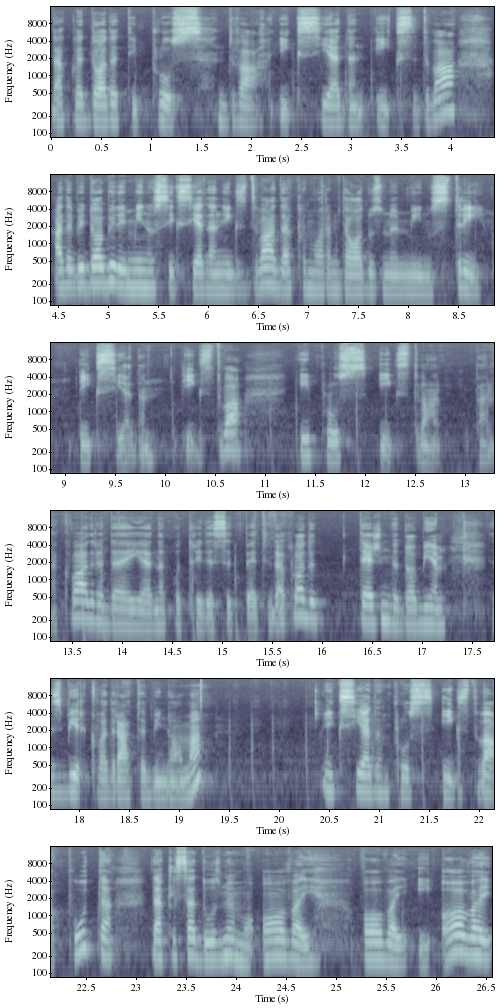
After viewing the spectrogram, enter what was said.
dakle dodati plus 2x1 x2, a da bi dobili minus x1 x2, dakle moram da oduzmem minus 3x1 x2 i plus x2 pa na kvadrat da je jednako 35. Dakle, ovde težim da dobijem zbir kvadrata binoma x1 plus x2 puta. Dakle, sad uzmemo ovaj ovaj i ovaj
